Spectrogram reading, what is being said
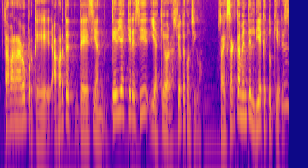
estaba raro porque aparte te decían, ¿qué día quieres ir y a qué horas? Yo te consigo. O sea, exactamente el día que tú quieres.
